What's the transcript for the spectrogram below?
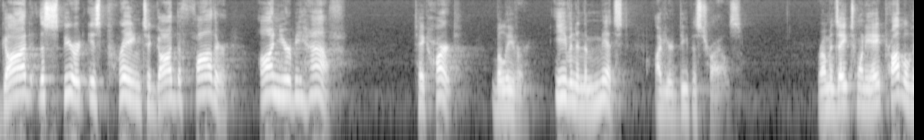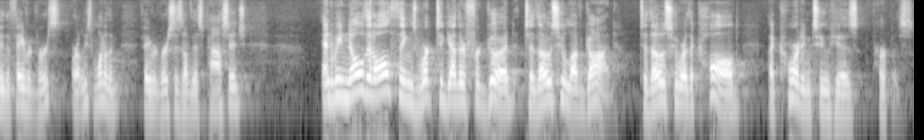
God the Spirit is praying to God the Father on your behalf. Take heart, believer, even in the midst of your deepest trials. Romans 8:28, probably the favorite verse, or at least one of the favorite verses of this passage. And we know that all things work together for good to those who love God, to those who are the called according to his purpose.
